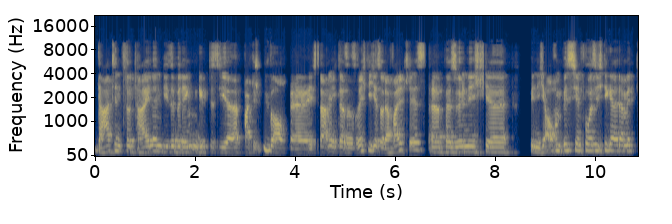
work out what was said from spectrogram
Daten zu teilen, diese Bedenken gibt es hier praktisch überhaupt. Äh, ich sage nicht, dass es richtig ist oder falsch ist. Äh, persönlich äh, bin ich auch ein bisschen vorsichtiger damit,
